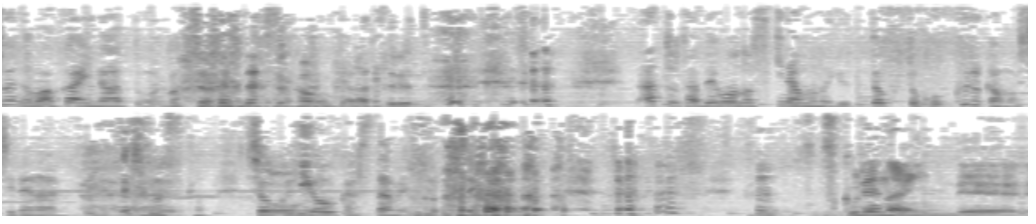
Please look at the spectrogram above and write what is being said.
そういうの若いなと思います。よ私とかからすると。あと食べ物好きなもの言っとくとこう来るかもしれないので言ってきますか？食費を浮かすために。作れないんで、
